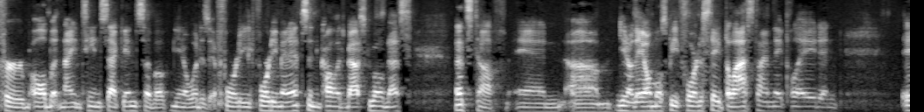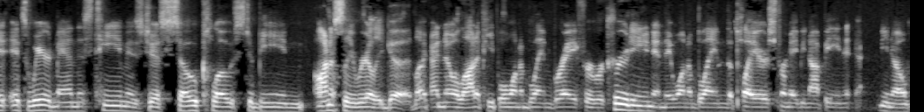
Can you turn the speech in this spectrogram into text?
for all but 19 seconds of a you know what is it 40 40 minutes in college basketball that's that's tough and um, you know they almost beat florida state the last time they played and it, it's weird, man. This team is just so close to being honestly really good. Like I know a lot of people want to blame Brey for recruiting, and they want to blame the players for maybe not being, you know,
